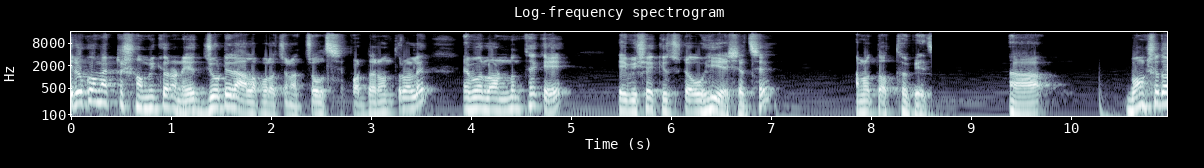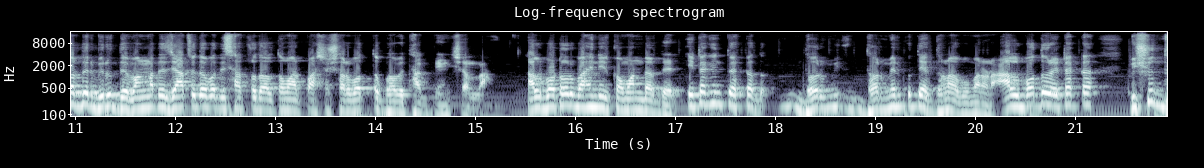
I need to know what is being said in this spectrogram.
এরকম একটা সমীকরণে জোটের আলাপ আলোচনা চলছে পর্দার অন্তরালে এবং লন্ডন থেকে এ বিষয়ে কিছুটা ওহি এসেছে। আমরা তথ্য পেয়েছি। বংশধরদের বিরুদ্ধে বাংলাদেশ জাতীয়তাবাদী ছাত্র দল তোমার পাশে সর্বাত্মকভাবে থাকবে ইনশাল্লাহ আল বদর বাহিনীর কমান্ডারদের, এটা কিন্তু একটা ধর্মী, ধর্মের প্রতি এক ধরনের অবমাননা। আল বদর এটা একটা বিশুদ্ধ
